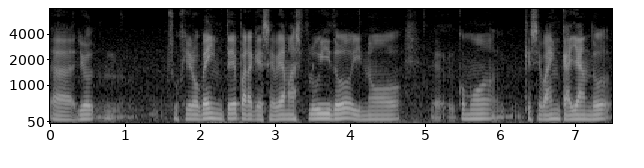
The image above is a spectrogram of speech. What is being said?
uh, yo sugiero 20 para que se vea más fluido y no eh, como que se va encallando.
